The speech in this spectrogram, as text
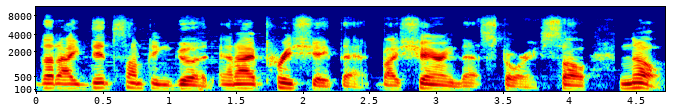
that I did something good. And I appreciate that by sharing that story. So no,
